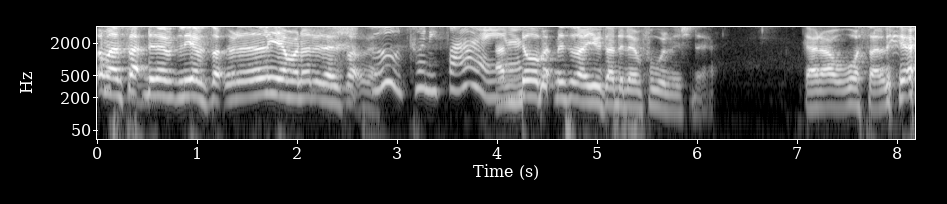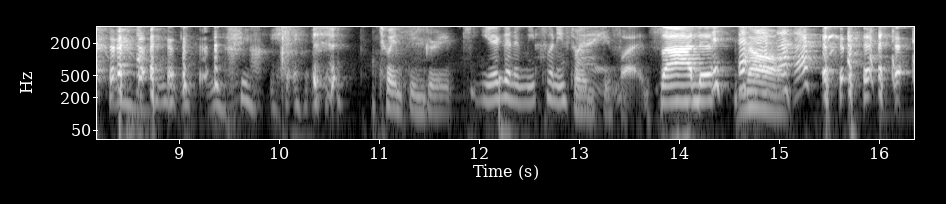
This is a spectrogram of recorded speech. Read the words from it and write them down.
Woman, stop doing them Liam something. Liam, and do them something. Ooh, twenty fine. And don't make me see no youth and do them foolish there. Kind of what's a Liam. 20 great. You're gonna be twenty five. 25. Sad? No.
